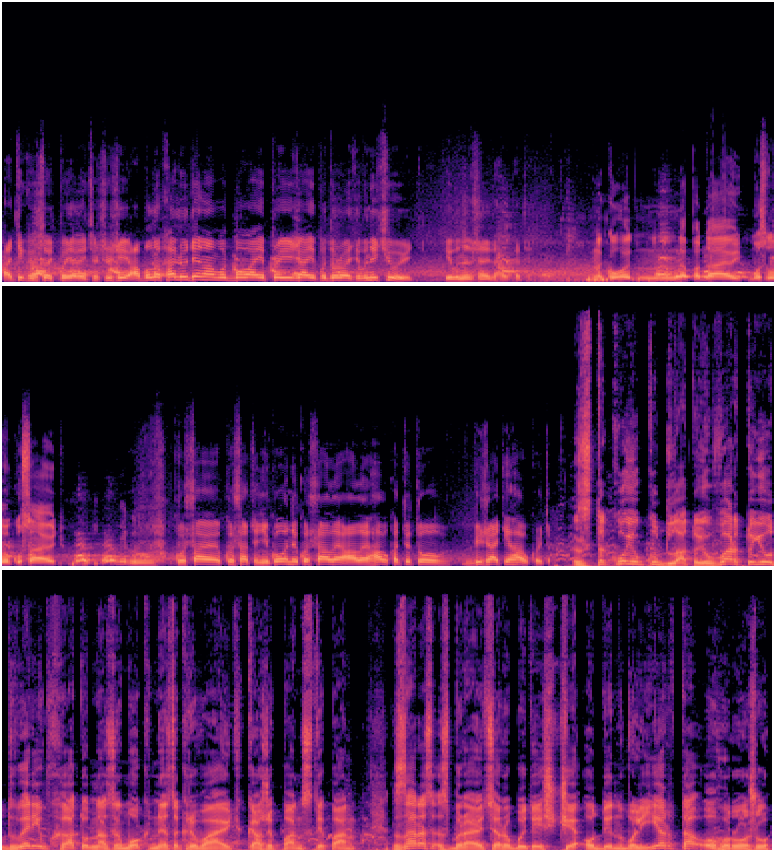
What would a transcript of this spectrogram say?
А тільки хтось появиться чужий, або лиха людина от буває, проїжджає по дорозі, вони чують і вони починають гавкати. На кого нападають, можливо, кусають. Кусаю, кусати нікого не кусали, але гавкати то біжать і гавкають. З такою кудлатою вартою двері в хату на замок не закривають, каже пан Степан. Зараз збираються робити ще один вольєр та огорожу.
